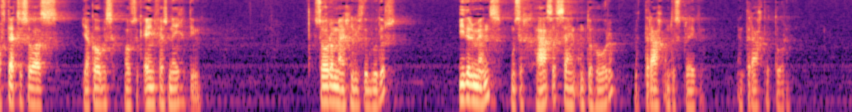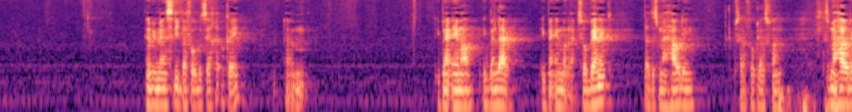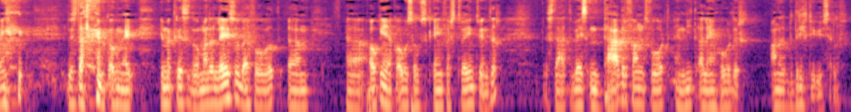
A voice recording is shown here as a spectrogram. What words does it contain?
Of teksten zoals Jacobus hoofdstuk 1, vers 19. Zo mijn geliefde broeders. Ieder mens moet zich haastig zijn om te horen, maar traag om te spreken en traag te toren. En dan heb je mensen die bijvoorbeeld zeggen: Oké, ehm, ik ben eenmaal, ik ben lui. Ik ben eenmaal lui. Zo ben ik. Dat is mijn houding. Ik heb zelf ook last van. Dat is mijn houding. dus dat neem ik ook mee in mijn christendom. Maar dan lezen we bijvoorbeeld, ehm, eh, ook in Jacobus hoofdstuk 1, vers 22. Er staat: Wees een dader van het woord en niet alleen hoorder. Anders bedriegt u uzelf.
